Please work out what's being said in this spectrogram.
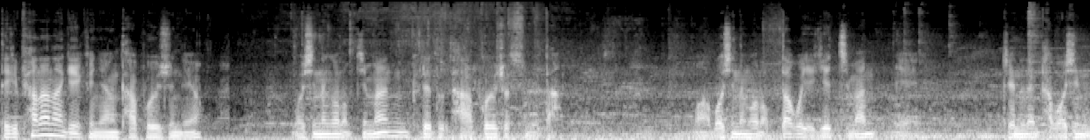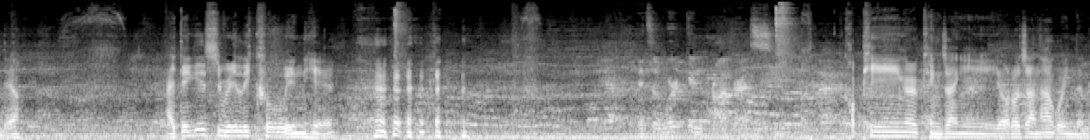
되게 편안하게 그냥 다 보여주네요. 멋있는 건 없지만 그래도 다 보여줬습니다. 와, 멋있는 건 없다고 얘기했지만 예, 제 눈엔 다 멋있는데요. I think it's really cool in here. It's a work in progress. 커핑을 굉장히 여러 잔 하고 있는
